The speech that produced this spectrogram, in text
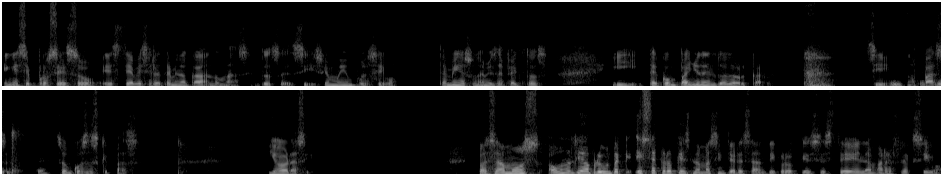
en ese proceso, este, a veces la termino cagando más. Entonces, sí, soy muy impulsivo. También es uno de mis defectos y te acompaño en el dolor, Carol. Sí, nos pasa. triste. Son cosas que pasan. Y ahora sí. Pasamos a una última pregunta que esta creo que es la más interesante y creo que es este, la más reflexiva.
